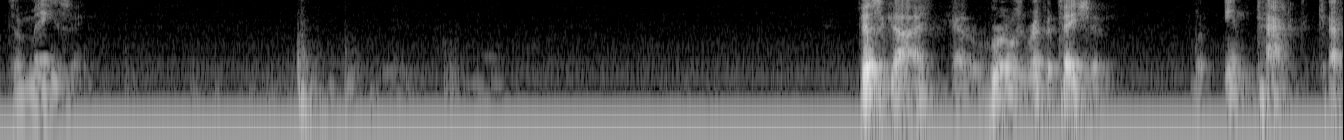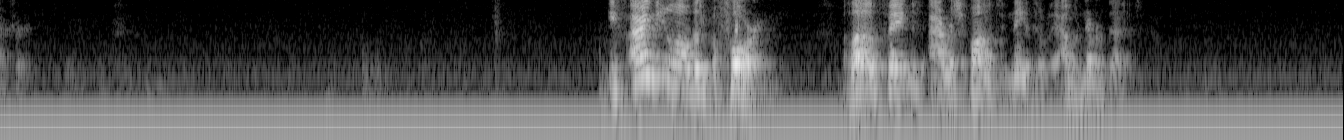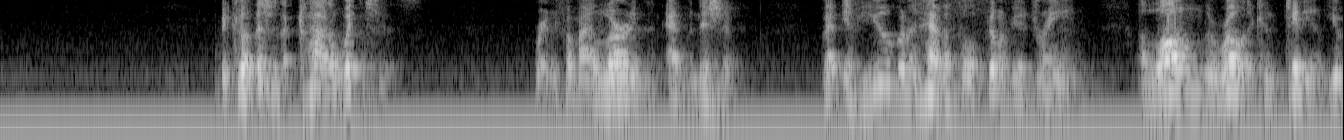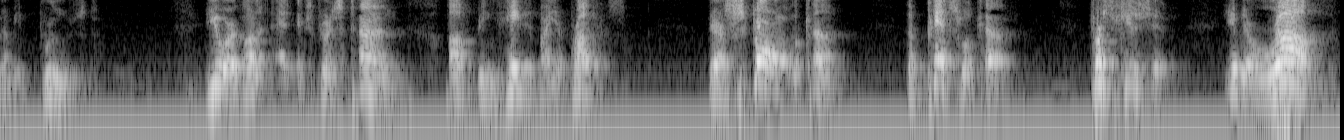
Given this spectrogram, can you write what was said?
It's amazing. This guy had a ruined reputation, but intact character. If I knew all this before, a lot of things I responded negatively, I would never have done it. Because this is a cloud of witnesses written for my learning and admonition that if you're going to have a fulfillment of your dream, along the road to continue, you're going to be bruised. You are going to experience time of being hated by your brothers. There are storms will come. The pits will come persecution. You'll be robbed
